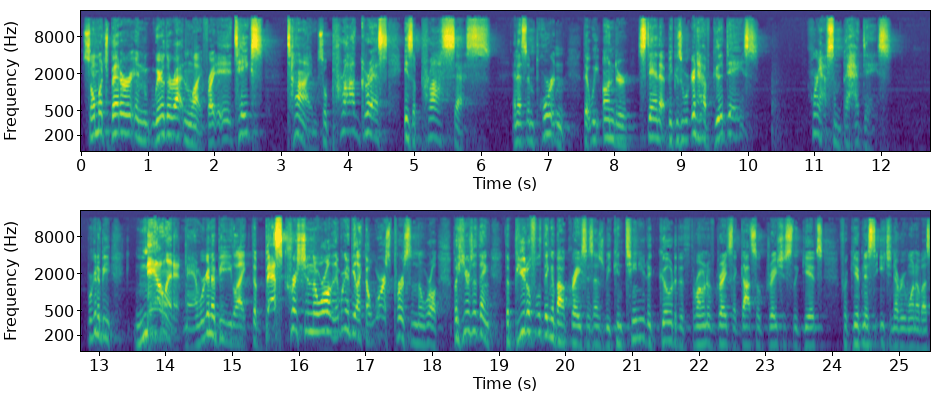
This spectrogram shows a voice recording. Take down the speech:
so much better in where they're at in life, right? It takes time. So progress is a process. And that's important that we understand that because we're going to have good days, we're going to have some bad days. We're going to be nailing it, man. We're going to be like the best Christian in the world, and we're going to be like the worst person in the world. But here's the thing the beautiful thing about grace is as we continue to go to the throne of grace that God so graciously gives forgiveness to each and every one of us,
